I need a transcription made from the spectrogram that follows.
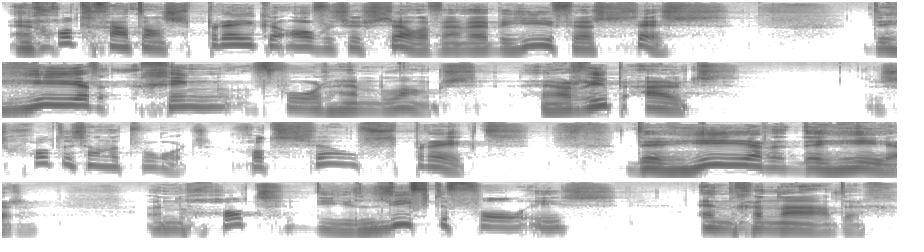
En God gaat dan spreken over zichzelf. En we hebben hier vers 6. De Heer ging voor hem langs en riep uit. Dus God is aan het woord. God zelf spreekt. De Heer, de Heer. Een God die liefdevol is en genadig,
